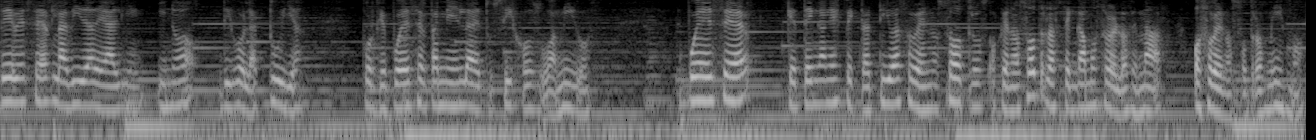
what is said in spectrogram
debe ser la vida de alguien y no digo la tuya, porque puede ser también la de tus hijos o amigos. Puede ser que tengan expectativas sobre nosotros o que nosotros las tengamos sobre los demás o sobre nosotros mismos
